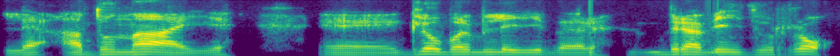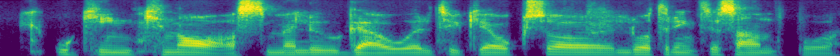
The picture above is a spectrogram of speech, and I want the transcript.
Le Adonai, eh, Global Believer, Bravido Rock och King Knas med Lugauer tycker jag också låter intressant på.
